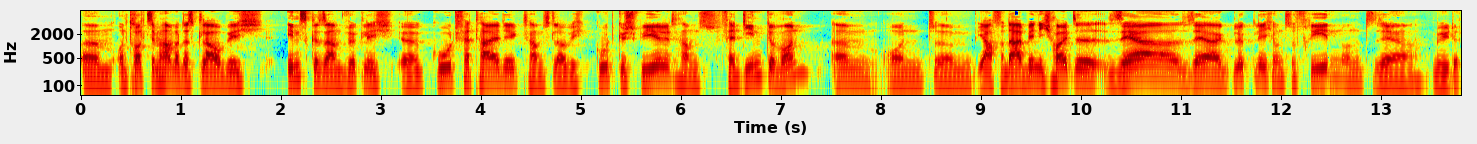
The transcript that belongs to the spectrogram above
Ähm, und trotzdem haben wir das, glaube ich, insgesamt wirklich äh, gut verteidigt, haben es, glaube ich, gut gespielt, haben es verdient gewonnen. Ähm, und ähm, ja, von daher bin ich heute sehr, sehr glücklich und zufrieden und sehr müde.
